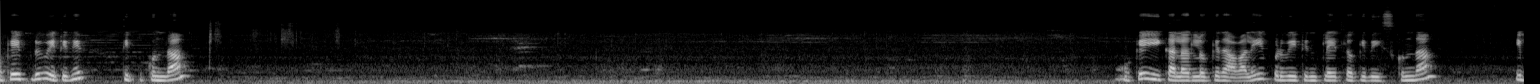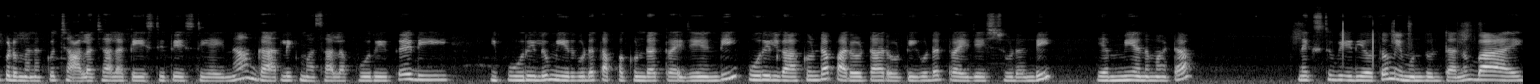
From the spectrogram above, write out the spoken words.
ఓకే ఇప్పుడు వీటిని తిప్పుకుందాం. ఓకే ఈ కలర్లోకి రావాలి. ఇప్పుడు వీటిని ప్లేట్లోకి తీసుకుందాం. ఇప్పుడు మనకు చాలా చాలా టేస్టీ టేస్టీ అయిన గార్లిక్ మసాలా పూరి రెడీ ఈ పూరీలు మీరు కూడా తప్పకుండా ట్రై చేయండి. పూరీలు కాకుండా పరోటా రోటీ కూడా ట్రై చేసి చూడండి. ఎమ్మీ అనమాట నెక్స్ట్ వీడియోతో మీ ముందుంటాను. బాయ్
